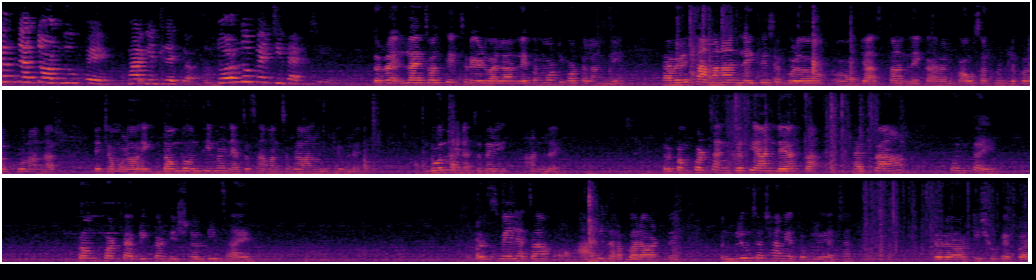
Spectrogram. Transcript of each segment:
तर. लायझॉल तेच रेडवाला आणले पण मोठी बॉटल आणली. ह्यावेळेस सामान आणलंय ते सगळं जास्त आणलंय कारण पावसात म्हटलं परत कोण आणणार? त्याच्यामुळं एकदम दोन तीन महिन्याचं सामान सगळं आणून ठेवलंय. दोन महिन्याचं तरी आणलंय. तर कम्फर्ट सांगितलं ते आणलंय आता. ह्याचा कोणता आहे? कम्फर्ट फॅब्रिक कंडिशनर डिझायर तर स्मेल ह्याचा आहे जरा बरा वाटतोय. पण ब्ल्यूचा छान येतो ब्ल्यू ह्याचा. तर टिश्यू पेपर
